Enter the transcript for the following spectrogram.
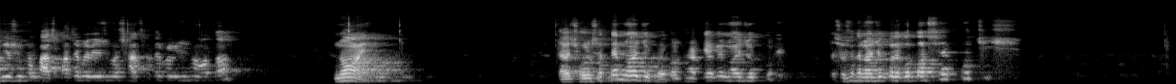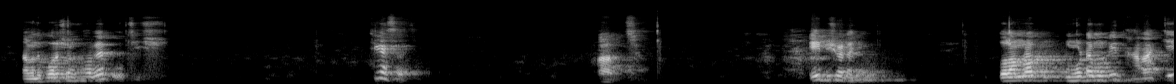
বিজয় সংখ্যা পাঁচ, পাঁচের পরে বিজয় সংখ্যা সাত, সাতের পরে বিজয় সংখ্যা কত? নয়। তাহলে ষোলো সাথে নয় যোগ করে, কারণ ধারাটি হবে নয় যোগ করে। ষোলো সাথে নয় যোগ করে কত আসে? পঁচিশ। মধ্যে পরের সংখ্যা হবে পঁচিশ। ঠিক আছে? আচ্ছা। এই বিষয়টা কি? তো আমরা মোটামুটি ধারাকে,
